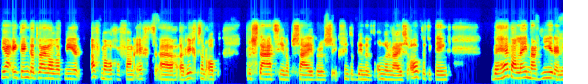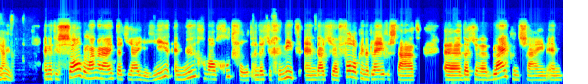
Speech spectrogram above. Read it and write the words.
Ja, ik denk dat wij wel wat meer af mogen van echt uh, richten op prestatie en op cijfers. Ik vind dat binnen het onderwijs ook dat ik denk, we hebben alleen maar hier en nu. En het is zo belangrijk dat jij je hier en nu gewoon goed voelt. En dat je geniet. En dat je volop in het leven staat. Uh, dat je blij kunt zijn. En,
